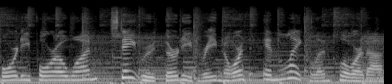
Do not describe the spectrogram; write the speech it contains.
4401 State Route 33 North in Lakeland, Florida.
